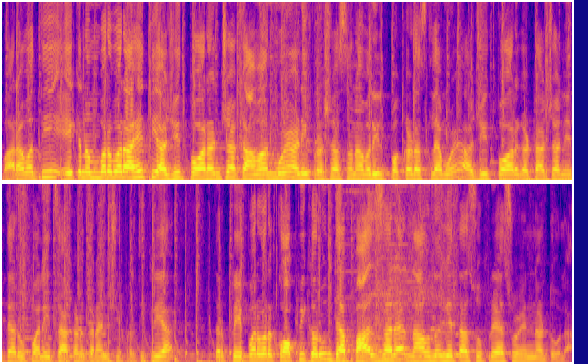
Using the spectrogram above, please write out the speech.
बारामती एक नंबरवर आहे ती अजित पवारांच्या कामांमुळे आणि प्रशासनावरील पकड असल्यामुळे अजित पवार गटाच्या नेत्या रुपाली चाकणकरांची प्रतिक्रिया. तर पेपरवर कॉपी करून त्या पास झाल्या. नाव न घेता सुप्रिया सुळेंना टोला.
